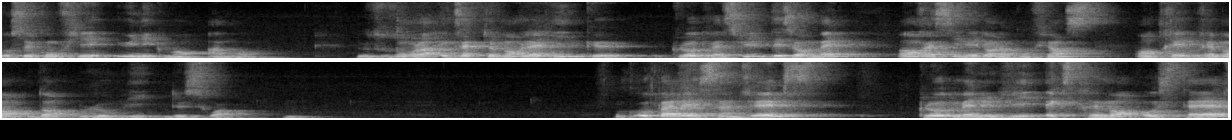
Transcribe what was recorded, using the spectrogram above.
pour se confier uniquement à moi. Nous trouvons là exactement la ligne que Claude va suivre désormais, enraciné dans la confiance, entrer vraiment dans l'oubli de soi. au palais Saint-James, Claude mène une vie extrêmement austère.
